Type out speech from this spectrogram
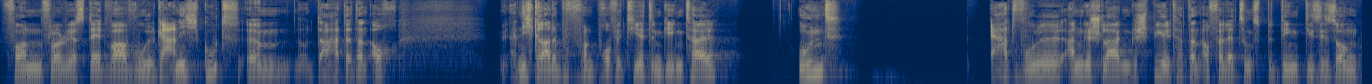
von Florida State war wohl gar nicht gut. Ähm, da hat er dann auch nicht gerade von profitiert, im Gegenteil. Und er hat wohl angeschlagen gespielt, hat dann auch verletzungsbedingt die Saison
